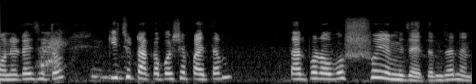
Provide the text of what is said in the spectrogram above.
মনিটাইজ হতো, কিছু টাকা পয়সা পাইতাম। তারপর অবশ্যই আমি যাইতাম, জানেন?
